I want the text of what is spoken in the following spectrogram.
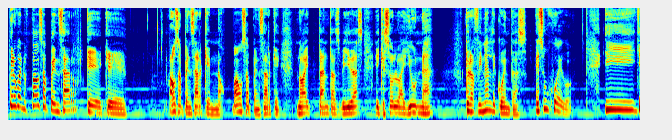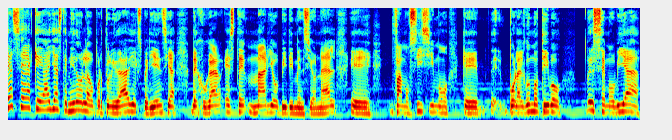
pero bueno, vamos a pensar que, Vamos a pensar que no. Vamos a pensar que no hay tantas vidas y que solo hay una. Pero a final de cuentas, es un juego. Y ya sea que hayas tenido la oportunidad y experiencia de jugar este Mario bidimensional eh, famosísimo que eh, por algún motivo eh, se movía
